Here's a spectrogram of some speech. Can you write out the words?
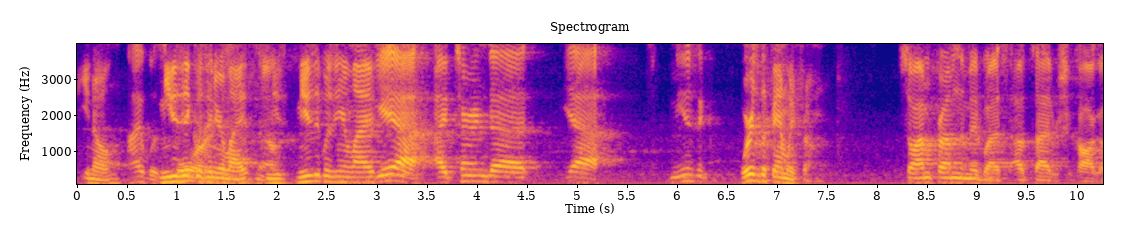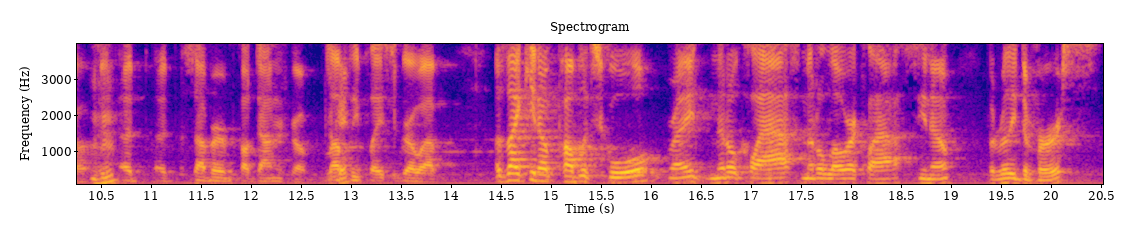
you know, I was music was in your life. No. Mus- music was in your life. Yeah, I turned. Uh, yeah, music. Where's the family from? So I'm from the Midwest, outside of Chicago, Mhm. a, a, a suburb called Downers Grove. Lovely place to grow up. It was like you know public school, right? Middle class, middle lower class, you know, but really diverse.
